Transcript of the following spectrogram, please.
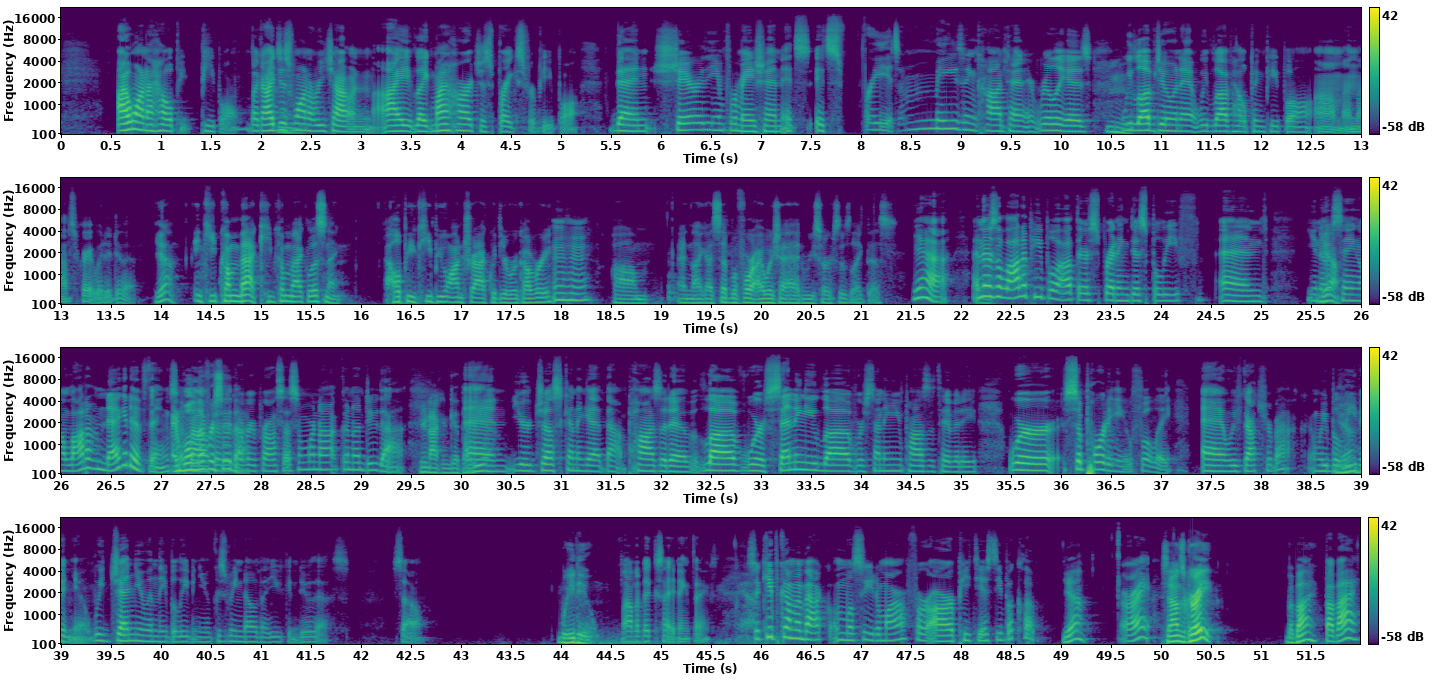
I want to help people. Like I just Mm. want to reach out and I like my heart just breaks for people. Then share the information. It's it's free. It's amazing content. It really is. Mhm. We love doing it. We love helping people. Um, and that's a great way to do it. Yeah, and keep coming back. Keep coming back listening. Help you keep you on track with your recovery. Mm-hmm. Um, and like I said before, I wish I had resources like this. Yeah. And there's a lot of people out there spreading disbelief and you know Yeah. saying a lot of negative things And we'll about never the say that. recovery process, and we're not gonna do that. You're not gonna get that. either. and you're just going to get that positive love. We're sending you love. We're sending you positivity. We're supporting you fully. And we've got your back. And we believe in you. We genuinely believe in you because we know that you can do this. So, we do. a lot of exciting things. Yeah. So, keep coming back, and we'll see you tomorrow for our PTSD book club. Yeah, All right. sounds great. Bye bye. Bye bye.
